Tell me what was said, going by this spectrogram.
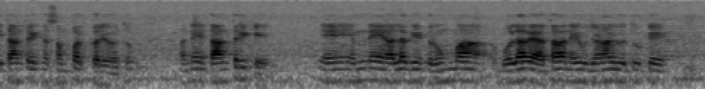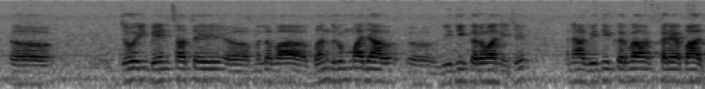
એ તાંત્રિકનો સંપર્ક કર્યો હતો અને તાંત્રિકે એમને અલગ એક રૂમમાં બોલાવ્યા હતા અને એવું જણાવ્યું હતું કે જો એ બેન સાથે મતલબ આ બંધ રૂમમાં જ આ વિધિ કરવાની છે અને આ વિધિ કરવા કર્યા બાદ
